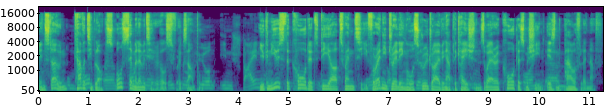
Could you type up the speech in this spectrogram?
In stone, cavity blocks or similar materials, for example. You can use the corded DR20 for any drilling or screwdriving applications where a cordless machine isn't powerful enough.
